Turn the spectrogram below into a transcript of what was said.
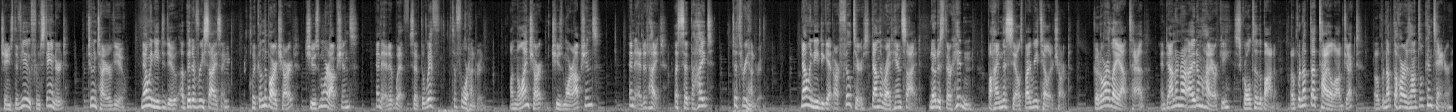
Change the view from Standard to Entire View. Now we need to do a bit of resizing. Click on the bar chart, choose More Options, and Edit Width. Set the width to 400. On the line chart, choose More Options, and Edit Height. Let's set the height to 300. Now we need to get our filters down the right hand side. Notice they're hidden behind the Sales by Retailer chart. Go to our Layout tab, and down in our item hierarchy, scroll to the bottom. Open up that tile object, open up the horizontal container,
